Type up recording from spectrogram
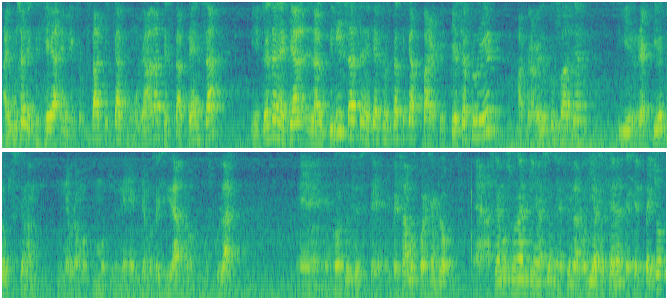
Hay mucha energía electrostática acumulada que está tensa y entonces esa energía la utilizas, energía electrostática, para que empiece a fluir a través de tus fascias y reactive todo tu sistema de motricidad muscular. Eh, entonces este, empezamos, por ejemplo, eh, hacemos una inclinación, es las rodillas hacia adelante, hacia el pecho,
